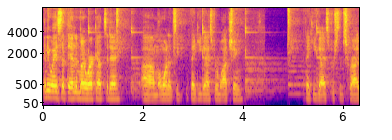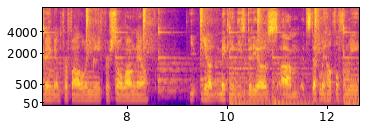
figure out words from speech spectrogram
Anyways, at the end of my workout today, um, I wanted to thank you guys for watching. Thank you guys for subscribing and for following me for so long now you, you know, making these videos. Um, it's definitely helpful for me.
